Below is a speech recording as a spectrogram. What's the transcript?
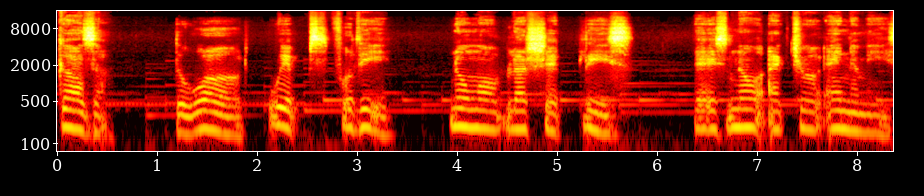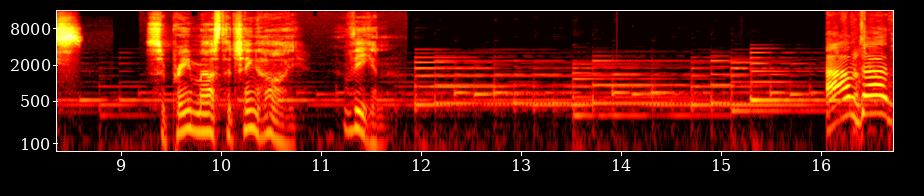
Gaza, the world weeps for thee. No more bloodshed, please. There is no actual enemies. Supreme Master Ching Hai, vegan. Amjad!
